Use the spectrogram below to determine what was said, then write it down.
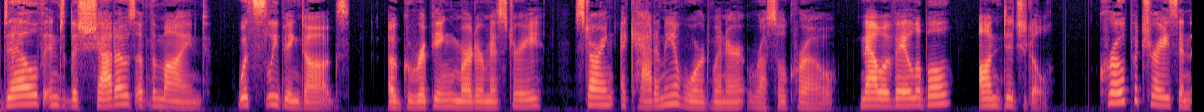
Delve into the shadows of the mind with Sleeping Dogs, a gripping murder mystery starring Academy Award winner Russell Crowe. Now available on digital. Crowe portrays an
